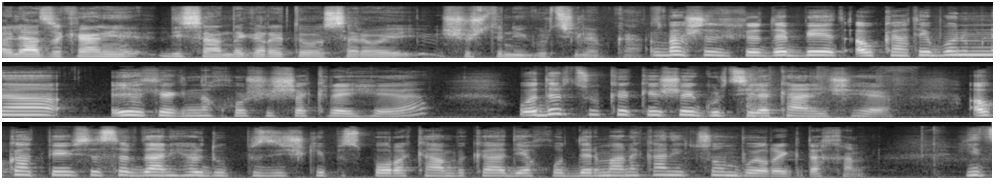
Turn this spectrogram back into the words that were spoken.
ئەلاجەکانی دیسان دەگەڕێتەوە سەرەوەی شوشتنی گورچی لە بکات باش دەبێت ئەو کاتێ بۆ منە یەکێک نەخۆشی شەکرەی هەیە و دەرچوو کە کێشەی گورچیلەکانیش هەیە ئەو کات پێویستە سەردانی هەردوو پزیشکی پسپۆرەکان بکات یاخود دەرمانەکانی چۆن بۆی ڕێک دەخن هیچ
